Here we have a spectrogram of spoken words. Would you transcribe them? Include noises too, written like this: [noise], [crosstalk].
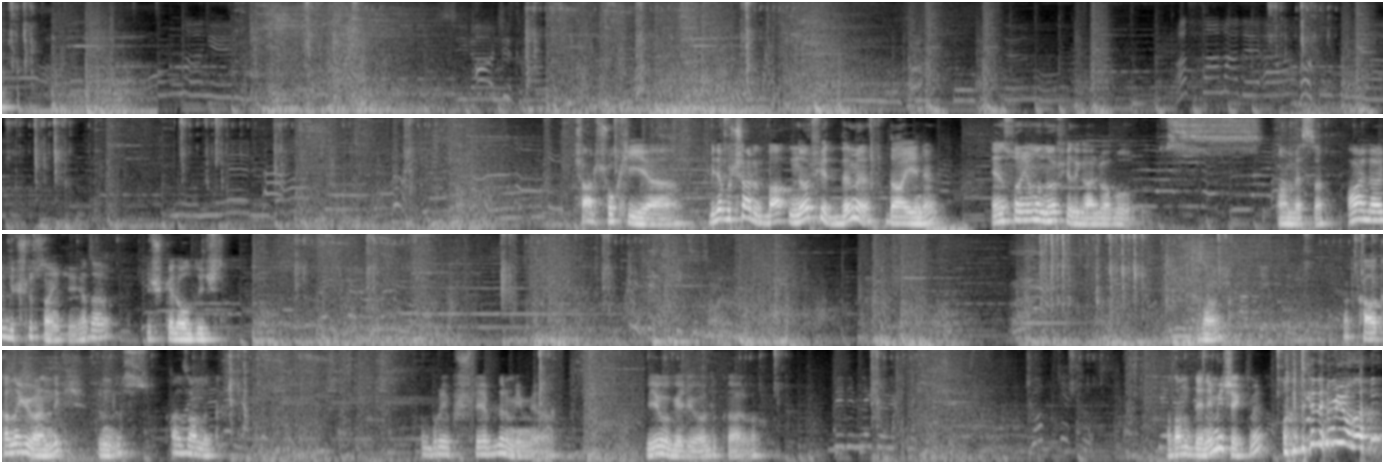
Çok iyi ya. Bir de bu ba- nerf yedi değil mi? Daha yeni. En son yama nerf yedi galiba bu Ambessa. Hala güçlü sanki ya da düşük el olduğu için. Zank. Bak kalkana güvendik dümdüz. Kazandık. Burayı pushlayabilir miyim ya? Viego geliyor öldük galiba. Adam denemeyecek mi? [laughs] Denemiyor lan.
